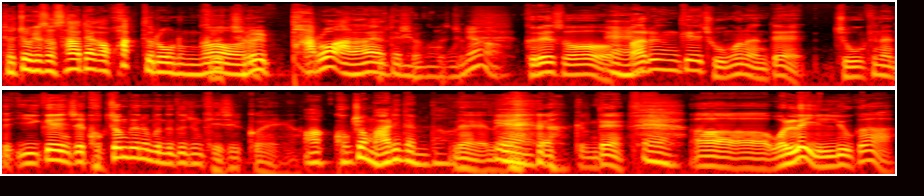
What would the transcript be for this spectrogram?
저쪽에서 사자가 확 들어오는 그렇죠. 거를 바로 알아야 그렇죠, 되는 거군요. 그래서 네. 빠른 게 좋은 한데 좋긴 한데 이게 이제 걱정되는 분들도 좀 계실 거예요. 아, 걱정 많이 됩니다. 네, 네. 예. 근데 예. 어, 원래 인류가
